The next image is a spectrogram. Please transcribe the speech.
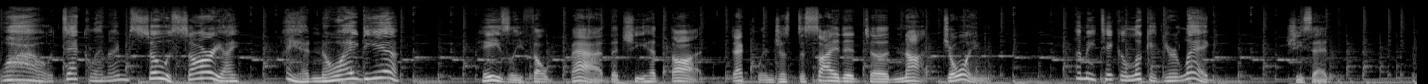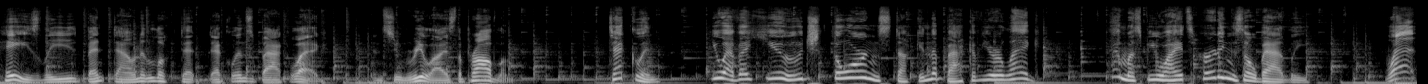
Wow, Declan, I'm so sorry. I, I had no idea. Paisley felt bad that she had thought Declan just decided to not join. Let me take a look at your leg, she said. Paisley bent down and looked at Declan's back leg and soon realized the problem. Declan, you have a huge thorn stuck in the back of your leg. That must be why it's hurting so badly. What?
